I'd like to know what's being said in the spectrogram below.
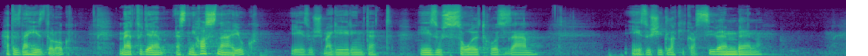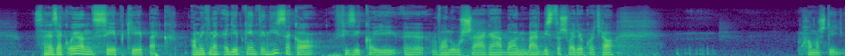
hát ez nehéz dolog. Mert ugye ezt mi használjuk, Jézus megérintett, Jézus szólt hozzám, Jézus itt lakik a szívemben. Szóval ezek olyan szép képek, amiknek egyébként én hiszek a fizikai valóságában, bár biztos vagyok, hogyha ha most így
